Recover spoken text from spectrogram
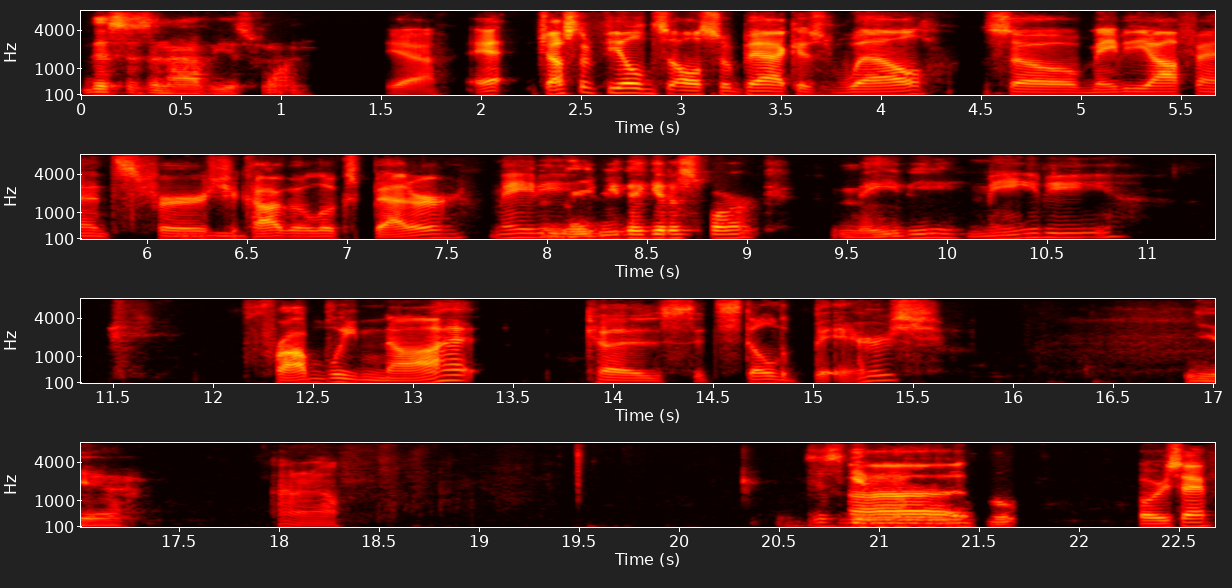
this is an obvious one. Yeah, and Justin Fields also back as well. So maybe the offense for Mhm. Chicago looks better. Maybe. Maybe they get a spark. Maybe. Maybe. Probably not, because it's still the Bears. Yeah. I don't know. Just giving them a Uh, little hope. What were you saying?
